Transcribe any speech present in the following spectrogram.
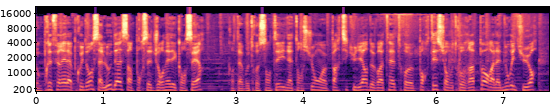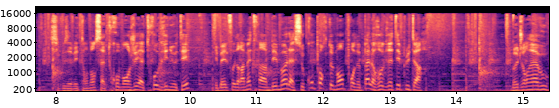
Donc préférez la prudence à l'audace hein, pour cette journée des cancers. Quant à votre santé, une attention euh, particulière devra être portée sur votre rapport à la nourriture. Si vous avez tendance à trop manger, à trop grignoter, eh bien il faudra mettre un bémol à ce comportement pour ne pas le regretter plus tard. Bonne journée à vous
